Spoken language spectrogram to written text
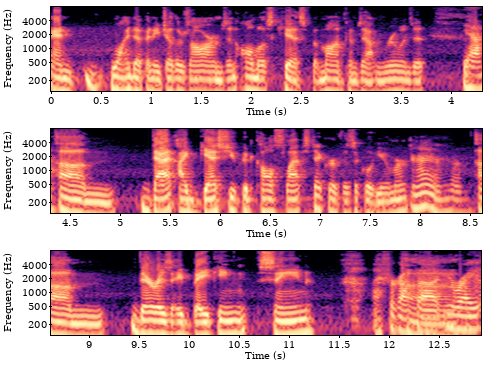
and wind up in each other's arms and almost kiss, but mom comes out and ruins it. Yeah, Um, that I guess you could call slapstick or physical humor. I don't know. Um, there is a baking scene I forgot that. uh, You're right.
